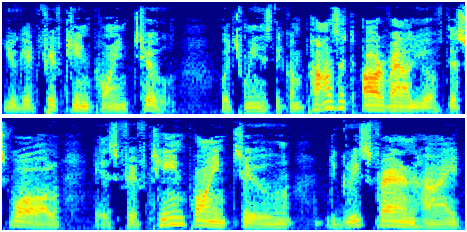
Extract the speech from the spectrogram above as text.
you get 15.2 which means the composite R value of this wall is 15.2 degrees Fahrenheit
